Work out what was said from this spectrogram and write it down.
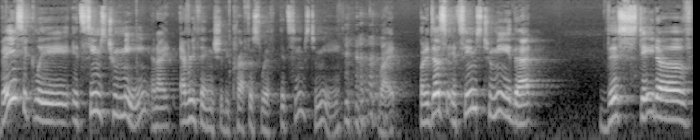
basically, it seems to me, and I everything should be prefaced with "it seems to me," right? But it does. It seems to me that this state of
